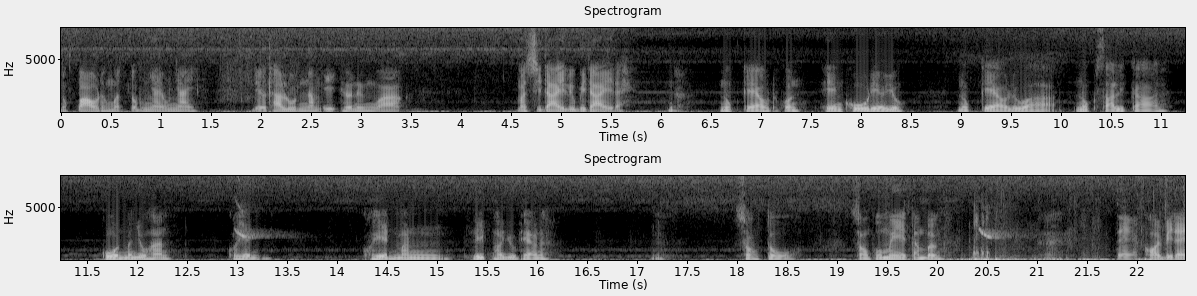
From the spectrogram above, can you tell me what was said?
นกเป่าทั้งหมดตัวใหญ่ใหญ่เดี๋ยวถ้าลุ้นนำอีกเท่านึงว่า มันสิได้หรือไม่ได้ได้นกแก้วทุกคนเพลงครูเดียวอยู่ นกแก้วหรือว่านกสาลิกา โกนมันอยู่หันก็เห็นก็เห็นมันลิฟเขาอยู่แถวนะสองโตสองพ่อแม่ตามเบิงแต่คอยไปได้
